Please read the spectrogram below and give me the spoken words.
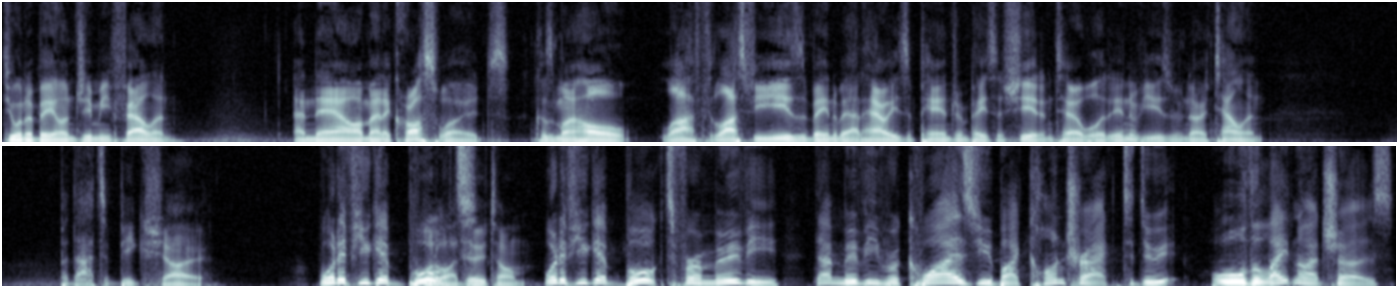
Do you want to be on Jimmy Fallon? And now I'm at a crossroads because my whole life, the last few years have been about how he's a pandering piece of shit and terrible at interviews with no talent. But that's a big show. What if you get booked? What do I do, Tom? What if you get booked for a movie? That movie requires you by contract to do all the late night shows.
